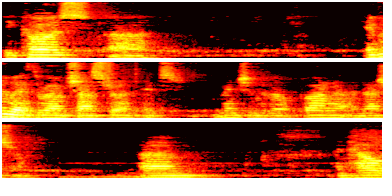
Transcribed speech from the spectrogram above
because uh, everywhere throughout Shastra it's mentioned about Varna and Ashram. Um, and how,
